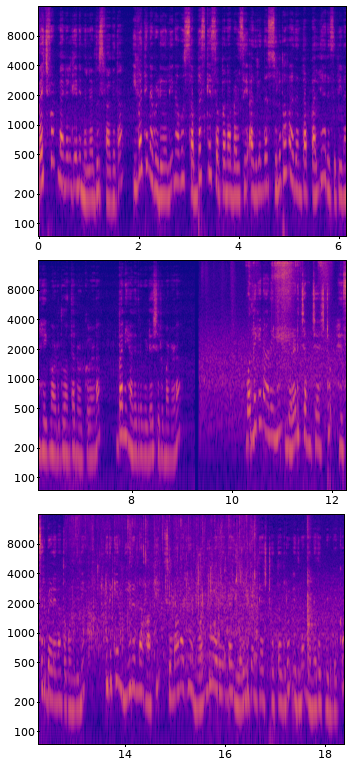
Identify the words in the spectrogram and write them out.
ವೆಜ್ ಫುಡ್ ಮ್ಯಾನ್ಯಲ್ಗೆ ನಿಮ್ಮೆಲ್ಲರದು ಸ್ವಾಗತ. ಇವತ್ತಿನ ವಿಡಿಯೋಲಿ ನಾವು ಸಬ್ಬಸ್ಗೆ ಸೊಪ್ಪನ್ನ ಬಳಸಿ ಅದರಿಂದ ಸುಲಭವಾದಂಥ ಪಲ್ಯ ರೆಸಿಪಿನ ಹೇಗೆ ಮಾಡೋದು ಅಂತ ನೋಡ್ಕೊಳ್ಳೋಣ. ಬನ್ನಿ ಹಾಗಾದ್ರೆ ವಿಡಿಯೋ ಶುರು ಮಾಡೋಣ. ಮೊದಲಿಗೆ ನಾನಿಲ್ಲಿ ಎರಡು ಚಮಚಷ್ಟು ಹೆಸರು ಬೇಳೆನ ತೊಗೊಂಡಿದ್ದೀನಿ ಇದಕ್ಕೆ ನೀರನ್ನು ಹಾಕಿ ಸುಮಾರಾಗಿ ಒಂದೂವರೆಯಿಂದ ಎರಡು ಗಂಟೆ ಅಷ್ಟು ಹೊತ್ತಾದರೂ ಇದನ್ನು ನೆನೆದಕ್ಕೆ ಬಿಡಬೇಕು.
